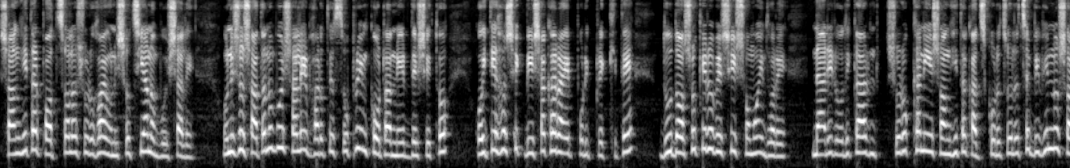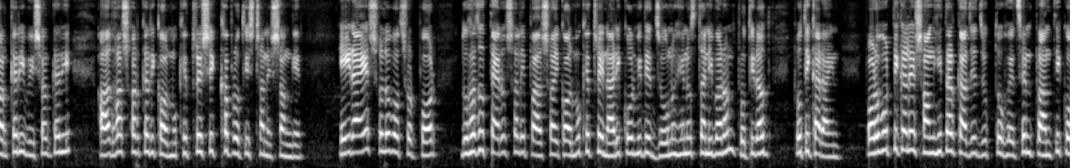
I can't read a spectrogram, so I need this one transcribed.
সংহিতার পথ চলা শুরু হয় উনিশশো ছিয়ানব্বই সালে। উনিশশো সাতানব্বই সালে ভারতের সুপ্রিম কোর্ট আর নির্দেশিত ঐতিহাসিক বিশাখা রায়ের পরিপ্রেক্ষিতে দু দশকেরও বেশি সময় ধরে নারীর অধিকার সুরক্ষা নিয়ে সংহিতা কাজ করে চলেছে বিভিন্ন সরকারি, বেসরকারি, আধা সরকারি কর্মক্ষেত্রে শিক্ষা প্রতিষ্ঠানের সঙ্গে। এই রায়ের ষোলো বছর পর দু হাজার তেরো সালে পাশ হয় কর্মক্ষেত্রে নারী কর্মীদের যৌন হেনস্থা নিবারণ প্রতিরোধ প্রতিকার আইন। পরবর্তীকালে সংহিতার কাজে যুক্ত হয়েছেন প্রান্তিক ও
